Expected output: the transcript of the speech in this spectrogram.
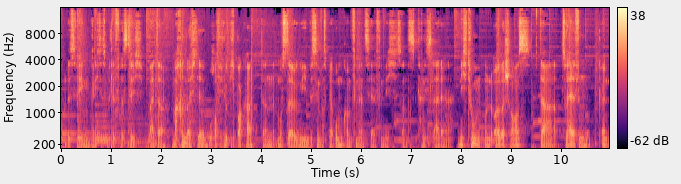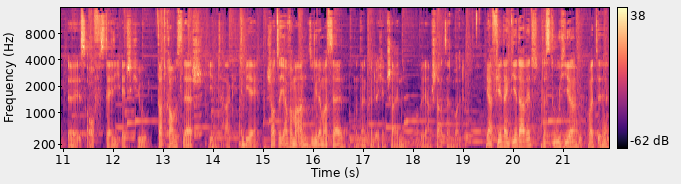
Und deswegen, wenn ich das mittelfristig weiter machen möchte, worauf ich wirklich Bock habe, dann muss da irgendwie ein bisschen was bei rumkommen finanziell für mich. Sonst kann ich es leider nicht tun. Und eure Chance, da zu helfen, könnt, äh, ist auf steadyhq.com slash jeden Tag NBA. Schaut es euch einfach mal an, so wie der Marcel, und dann könnt ihr euch entscheiden, ob ihr da am Start sein wollt. Ja, vielen Dank dir, David, dass du hier heute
